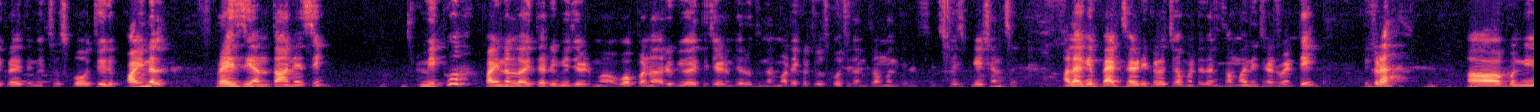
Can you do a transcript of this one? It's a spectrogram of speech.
ఇక్కడైతే మీరు చూసుకోవచ్చు. ఇది ఫైనల్ ప్రైజ్ ఎంత అనేసి మీకు ఫైనల్లో అయితే రివ్యూ చేయడం ఓపెన్ రివ్యూ అయితే చేయడం జరుగుతుంది అనమాట ఇక్కడ చూసుకోవచ్చు దానికి సంబంధించిన స్పెసిఫికేషన్స్. అలాగే బ్యాక్ సైడ్ ఇక్కడ వచ్చామంటే దానికి సంబంధించినటువంటి ఇక్కడ కొన్ని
